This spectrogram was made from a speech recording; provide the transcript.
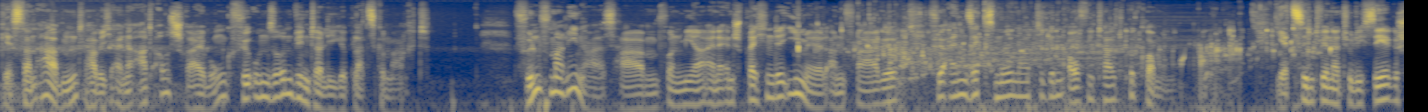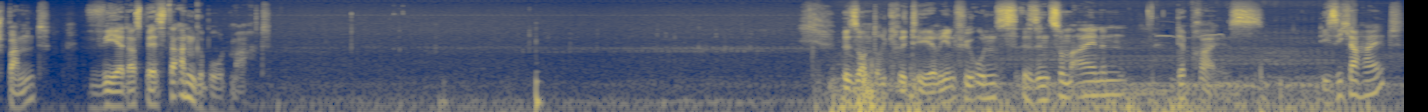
Gestern Abend habe ich eine Art Ausschreibung für unseren Winterliegeplatz gemacht. Fünf Marinas haben von mir eine entsprechende E-Mail-Anfrage für einen sechsmonatigen Aufenthalt bekommen. Jetzt sind wir natürlich sehr gespannt, wer das beste Angebot macht. Besondere Kriterien für uns sind zum einen der Preis, die Sicherheit,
